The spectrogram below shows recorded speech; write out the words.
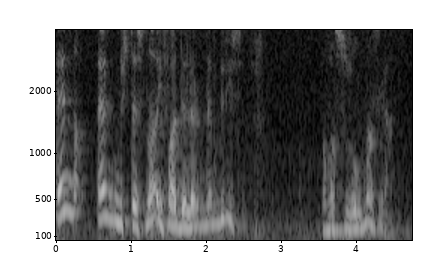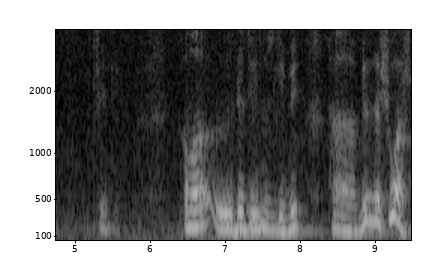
en en müstesna ifadelerinden birisidir. Namazsız olmaz yani. Şey değil. Ama e, dediğiniz gibi ha, bir de şu var.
